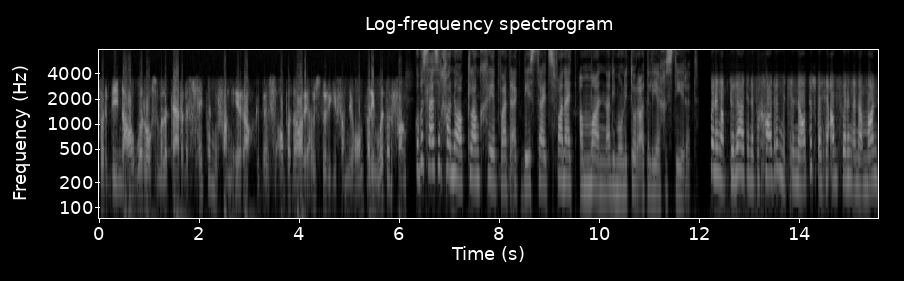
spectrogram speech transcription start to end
vir die naoorlogse militêre besetting van Irak. Dis amper daardie ou storieetjie van die hond wat die motor vang. Kom ons luister gou na 'n klankgreep wat ek destyds vanuit Amman na die monitor ateljee gestuur het. Koning Abdullah het in 'n vergadering met senators by sy amptwoning in Amman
